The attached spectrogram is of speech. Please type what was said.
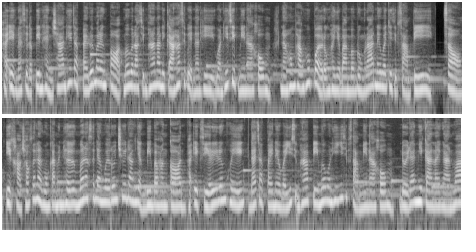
พระเอกและศิลปินแห่งชาติที่จากไปด้วยมะเร็งปอดเมื่อเวลา 15นาฬิกา51นาทีวันที่ 10 มีนาคมณห้องพักผู้ป่วยโรงพยาบาลบำรุงราษฎร์ในวัย 73 ปี 2. อีกข่าวช็อกสนั่นวงการบันเทิง เมื่อนักแสดงวัยรุ่นชื่อดังอย่างบีมประพังกรพระเอกซีรีส์เรื่องเคว้ง ได้จากไปในวัย 25 ปีเมื่อวันที่ 23 มีนาคม โดยได้มีการรายงานว่า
